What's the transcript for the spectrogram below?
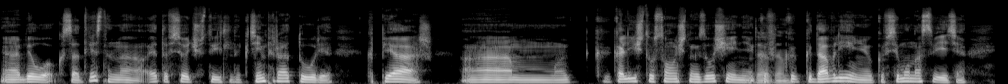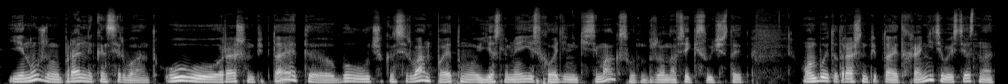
э, белок. Соответственно, это все чувствительно к температуре, к pH, ам, к количеству солнечного излучения, Да, к, да. к- к давлению, ко всему на свете. И нужен правильный консервант. У Russian Peptide был лучший консервант, поэтому если у меня есть в холодильнике Simax, вот, например, на всякий случай стоит, он будет от Russian Peptide. Хранить его, естественно,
